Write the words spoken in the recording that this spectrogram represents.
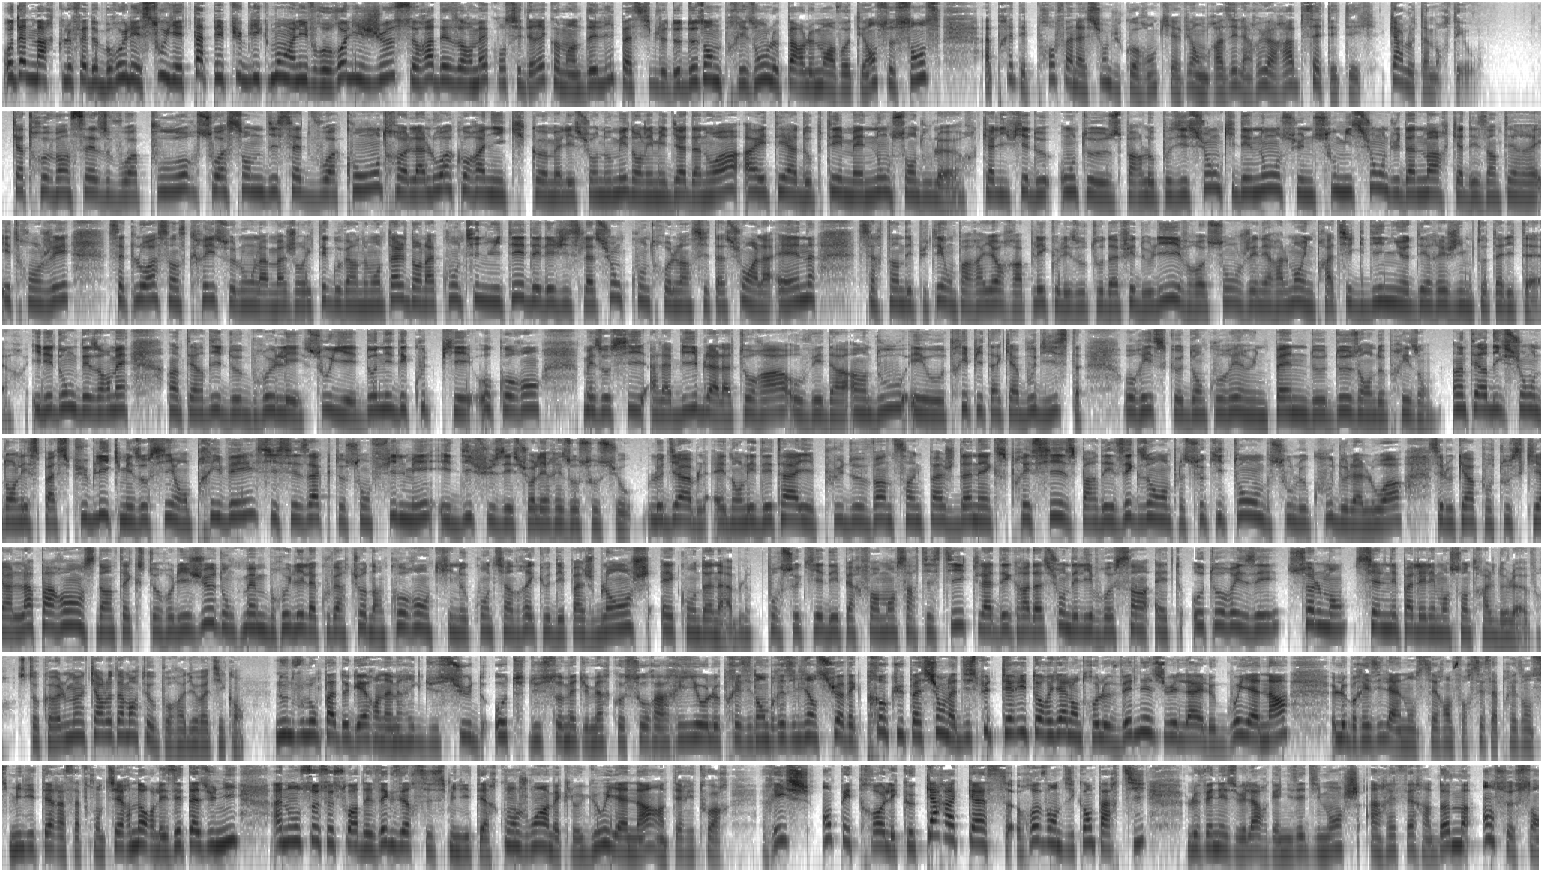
Au Danemark, le fait de brûler, souiller, taper un livre religieux sera désormais considéré comme un délit passible de deux ans de prison. Le Parlement a voté en ce sens après des profanations du Coran qui avaient embrasé la rue arabe cet été. Carlotta Morteo. 96 voix pour, 77 voix contre. La loi coranique, comme elle est surnommée dans les médias danois, a été adoptée mais non sans douleur. Qualifiée de honteuse par l'opposition qui dénonce une soumission du Danemark à des intérêts étrangers, cette loi s'inscrit selon la majorité gouvernementale dans la continuité des législations contre l'incitation à la haine. Certains députés ont par ailleurs rappelé que les autodafés de livres sont généralement une pratique digne des régimes totalitaires. Il est donc désormais interdit de brûler, souiller, donner des coups de pied au Coran mais aussi à la Bible, à la Torah, au Veda hindou et au Tripitaka bouddhiste, au risque d'encourir une peine de deux ans de prison. Interdiction dans l'espace public, mais aussi en privé, si ces actes sont filmés et diffusés sur les réseaux sociaux. Le diable est dans les détails, plus de 25 pages d'annexes précises par des exemples, ce qui tombe sous le coup de la loi. C'est le cas pour tout ce qui a l'apparence d'un texte religieux, donc même brûler la couverture d'un Coran qui ne contiendrait que des pages blanches est condamnable. Pour ce qui est des performances artistiques, la dégradation des livres saints est autorisée seulement si elle n'est pas l'élément central de l'œuvre. Stockholm, Carlotta Morteo pour Radio Vatican. Nous ne voulons pas de guerre en Amérique du Sud. Hôte du sommet du Mercosur à Rio, le président brésilien suit avec préoccupation la dispute territoriale entre le Venezuela et le Guyana. Le Brésil a annoncé renforcer sa présence militaire à sa frontière nord. Les États-Unis annoncent ce soir des exercices militaires conjoints avec le Guyana, un territoire riche en pétrole et que Caracas revendique en partie. Le Venezuela a organisé dimanche un référendum en ce sens.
